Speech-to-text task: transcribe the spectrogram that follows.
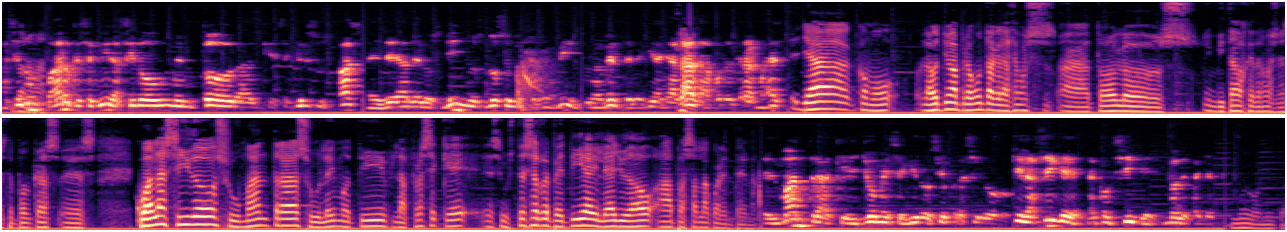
Ha sido un faro que seguir, ha sido un mentor al que seguir sus pasos. La idea de los niños no se me ocurrió a mí, naturalmente, venía ya dada por el gran maestro. Ya como la última pregunta que le hacemos a todos los invitados que tenemos en este podcast es ¿cuál ha sido su mantra, su leitmotiv, la frase que usted se repetía y le ha ayudado a pasar la cuarentena? El mantra que yo me he seguido siempre ha sido que la sigue, la consigue, no le falla. Muy bonito.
